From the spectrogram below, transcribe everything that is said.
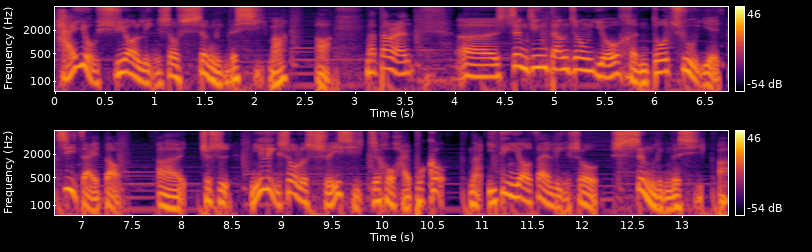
还有需要领受圣灵的洗吗？啊，那当然，呃，圣经当中有很多处也记载到，呃，就是你领受了水洗之后还不够。那一定要再领受圣灵的洗啊！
